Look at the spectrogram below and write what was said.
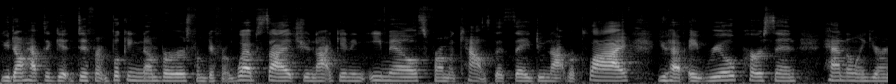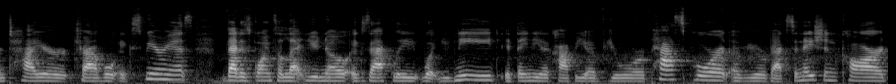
You don't have to get different booking numbers from different websites. You're not getting emails from accounts that say do not reply. You have a real person handling your entire travel experience that is going to let you know exactly what you need. If they need a copy of your passport, of your vaccination card,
